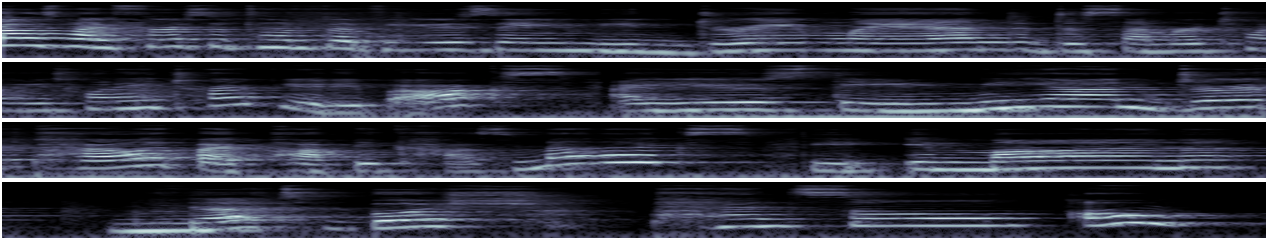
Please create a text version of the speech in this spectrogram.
That was my first attempt of using the Dreamland December 2020 Tribe Beauty box. I used the Neon Drip palette by Poppy Cosmetics, the Iman Nut Bush pencil. Oh,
